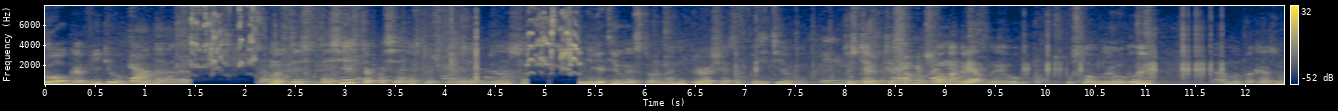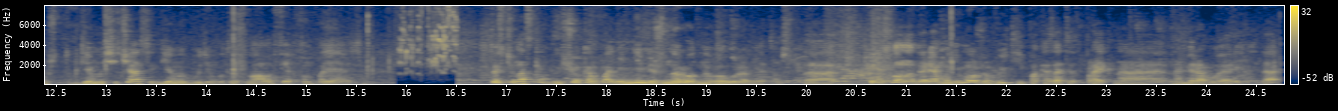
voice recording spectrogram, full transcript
блога, видеоблога. Да. Ну, здесь, здесь есть опасения с точки зрения бизнеса. Негативные стороны, они превращаются в позитивные. То есть те, же- те условно грязные условные углы, а мы показываем, что где мы сейчас и где мы будем. Вот этот вау-эффект, он появится. То есть у нас как бы еще компания не международного уровня. Там, э, условно говоря, мы не можем выйти и показать этот проект на, на мировой арене, да?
